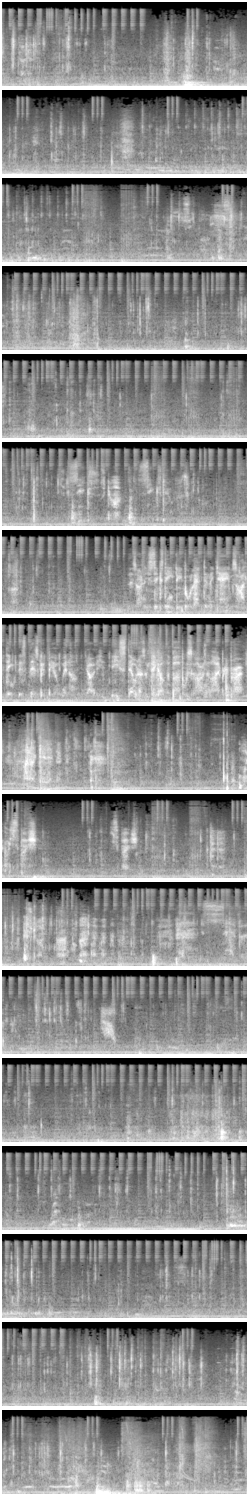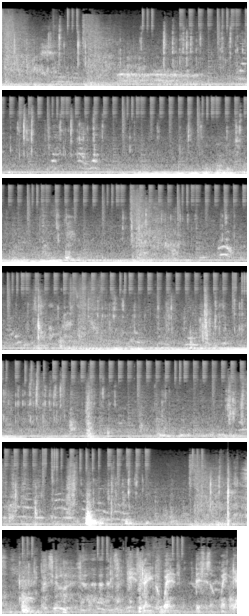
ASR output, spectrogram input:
Six. Six kills. There's only 16 people left in the game, so I think this this could be a winner. Yo, he, he still doesn't pick up the purple scar in the library, bro. I don't get it. oh my god, he's a push. He's a push. Let's go.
